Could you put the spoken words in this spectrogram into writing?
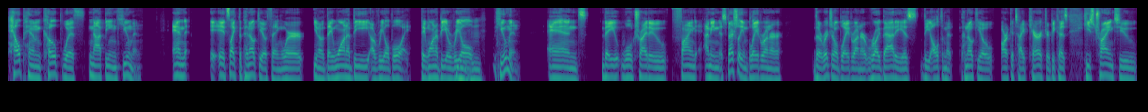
help him cope with not being human and it's like the pinocchio thing where you know they want to be a real boy they want to be a real Mhm. human and they will try to find i mean especially in blade runner the original Blade Runner, Roy Batty is the ultimate Pinocchio archetype character because he's trying to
